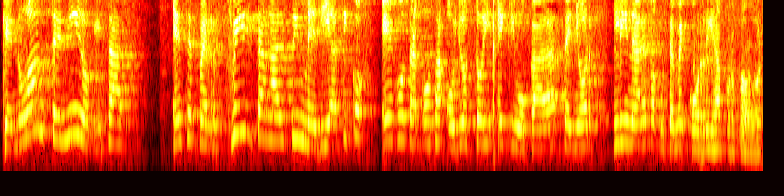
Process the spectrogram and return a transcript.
que no han tenido quizás ese perfil tan alto y mediático, es otra cosa o yo estoy equivocada, señor Linares, para que usted me corrija, por favor.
